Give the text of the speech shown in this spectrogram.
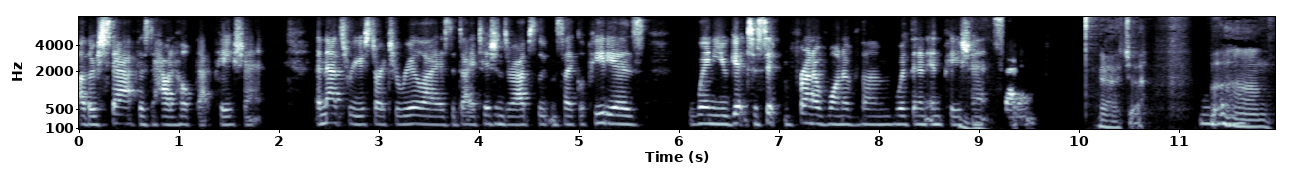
other staff as to how to help that patient. And that's where you start to realize that dietitians are absolute encyclopedias when you get to sit in front of one of them within an inpatient mm-hmm. setting. Gotcha. Mm-hmm. Um,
